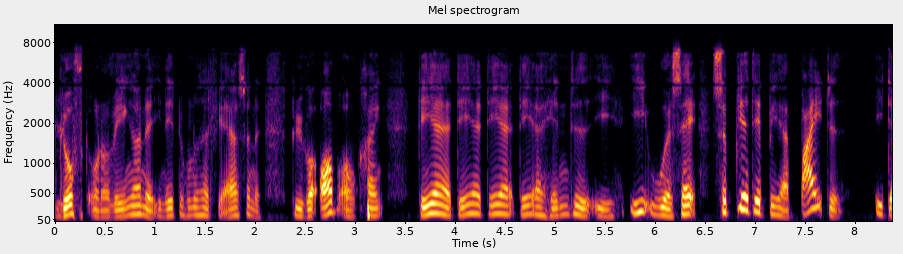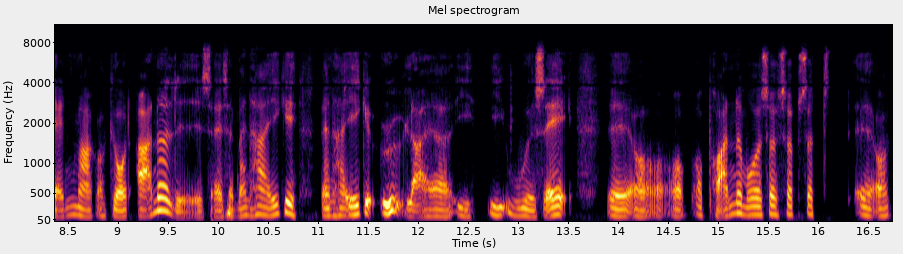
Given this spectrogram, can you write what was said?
luft under vingerne i 1970'erne, bygger op omkring, det er, det er, det er, det er hentet i, i USA. Så bliver det bearbejdet i Danmark og gjort anderledes. Altså man har ikke, man har ikke ølejre i, i USA, øh, og, og, og på andre måder så, så, så øh, og,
